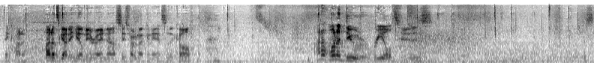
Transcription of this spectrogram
I think Hana. Hana's gotta heal me right now, so he's probably not gonna answer the call. I don't want to do real twos. Just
